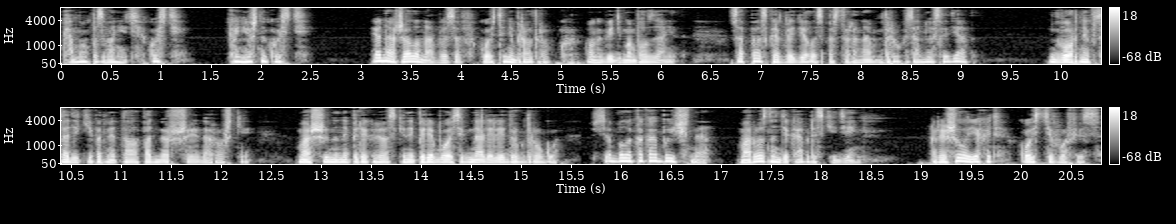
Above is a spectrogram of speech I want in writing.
«Кому позвонить? Кости?» «Конечно, Кости». Я нажала на вызов. Костя не брал трубку. Он, видимо, был занят. С опаской огляделась по сторонам. Вдруг за мной следят. Дворник в садике подметал подмерзшие дорожки. Машины на перекрестке наперебой сигналили друг другу. Все было как обычно. Морозный декабрьский день. Решила ехать к Косте в офис.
